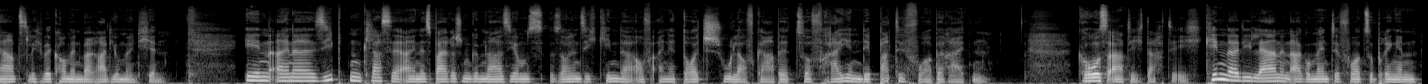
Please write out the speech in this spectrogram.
herzlich willkommen bei Radio München. In einer siebten Klasse eines bayerischen Gymnasiums sollen sich Kinder auf eine Deutschschulaufgabe zur freien Debatte vorbereiten. Großartig, dachte ich. Kinder, die lernen, Argumente vorzubringen,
